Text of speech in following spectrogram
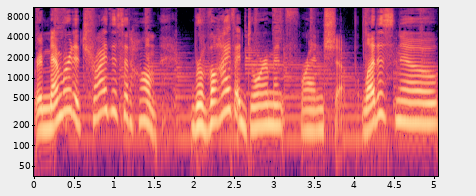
Remember to try this at home. Revive a dormant friendship. Let us know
